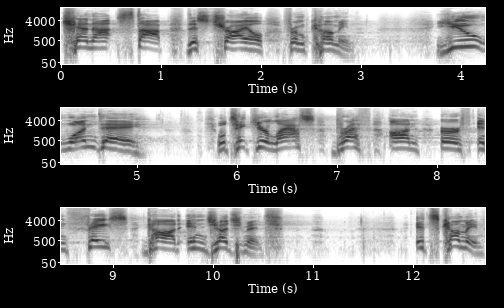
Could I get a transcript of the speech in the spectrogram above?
cannot stop this trial from coming. You one day will take your last breath on earth and face God in judgment. It's coming.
